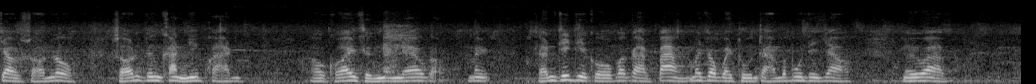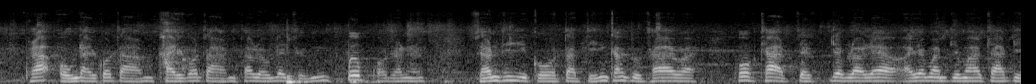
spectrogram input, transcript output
เจ้าสอนโลก สอนถึงขั้นนิพพาน เอาขอให้ถึงนั้นแล้วก็ ไม่สันทิฏฐิโกประกาศป้าง ไม่ต้องไปทูลถามพระพุทธเจ้า ไม่ว่าพระองค์ใดก็ตาม ใครก็ตาม ถ้าเราได้ถึงปุ๊บขอนั้นสันทิฏฐิโกตัดสินครั้งสุดท้ายว่าภพชาติจะเรียบร้อยแล้วอายมันติมาชาติ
